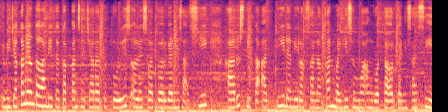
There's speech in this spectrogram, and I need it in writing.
Kebijakan yang telah ditetapkan secara tertulis oleh suatu organisasi harus ditaati dan dilaksanakan bagi semua anggota organisasi.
